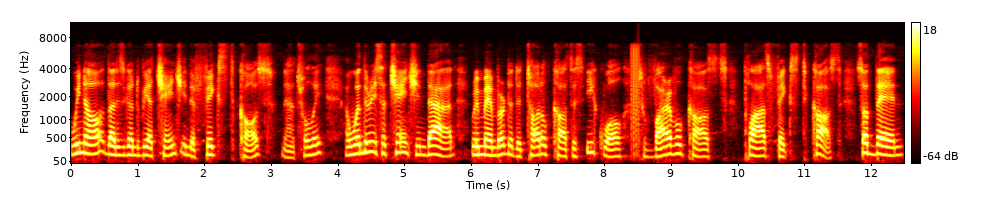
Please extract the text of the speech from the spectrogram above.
we know that it's going to be a change in the fixed cost naturally. And when there is a change in that remember that the total cost is equal to variable costs plus fixed cost. So then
